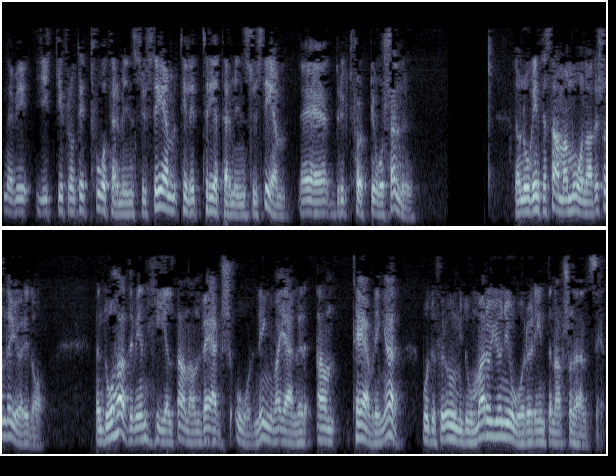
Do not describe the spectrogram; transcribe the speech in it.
när vi gick ifrån ett tvåterminssystem till ett treterminssystem. Det är drygt 40 år sedan nu. Det låg nog inte samma månader som det gör idag. Men då hade vi en helt annan världsordning vad gäller tävlingar, både för ungdomar och juniorer internationellt sett.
